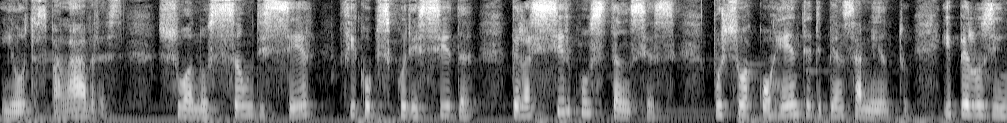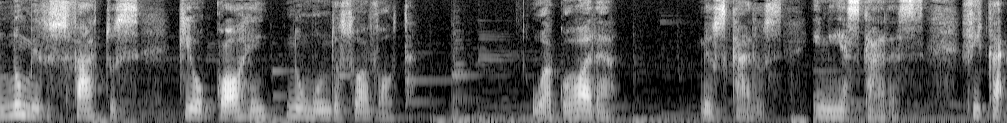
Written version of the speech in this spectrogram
Em outras palavras, sua noção de ser fica obscurecida pelas circunstâncias, por sua corrente de pensamento e pelos inúmeros fatos que ocorrem no mundo à sua volta. O agora, meus caros e minhas caras, fica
